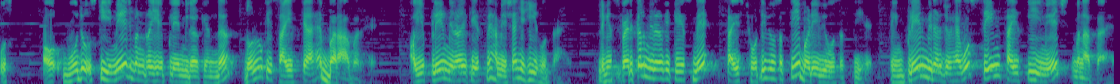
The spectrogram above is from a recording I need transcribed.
उस और वो जो उसकी इमेज बन रही है प्लेन मिरर के अंदर, दोनों की साइज़ क्या है? बराबर है। और ये प्लेन मिरर के केस में हमेशा यही होता है। लेकिन स्पेरिकल मिरर के केस में साइज़ छोटी भी हो सकती है, बड़ी भी हो सकती है। लेकिन प्लेन मिरर जो है, वो सेम साइज़ की इमेज बनाता है।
